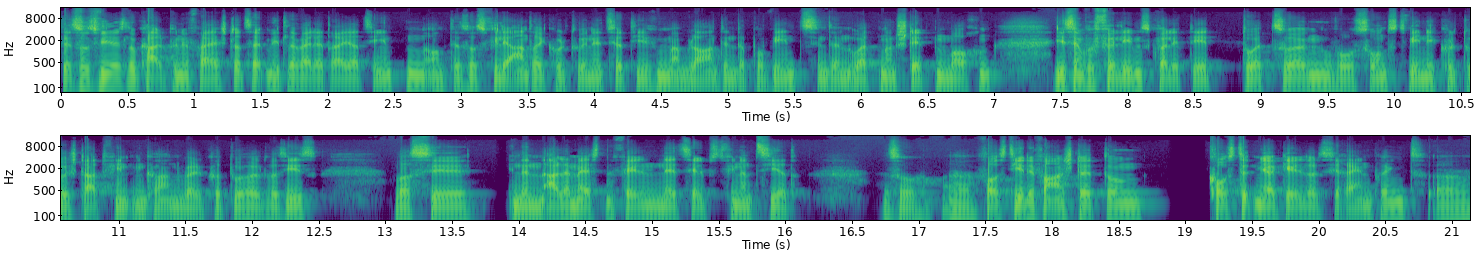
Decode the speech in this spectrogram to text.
Das, was wir als Lokalbühne Freistadt seit mittlerweile drei Jahrzehnten und das, was viele andere Kulturinitiativen am Land, in der Provinz, in den Orten und Städten machen, ist einfach für Lebensqualität dort sorgen, wo sonst wenig Kultur stattfinden kann, weil Kultur halt was ist, was sie in den allermeisten Fällen nicht selbst finanziert. Also äh, fast jede Veranstaltung kostet mehr Geld, als sie reinbringt. Äh,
